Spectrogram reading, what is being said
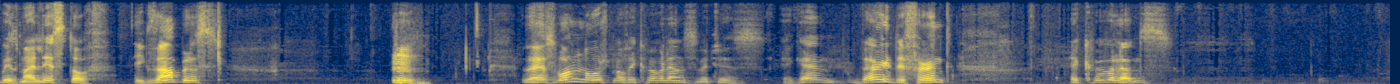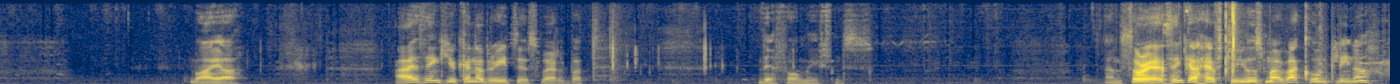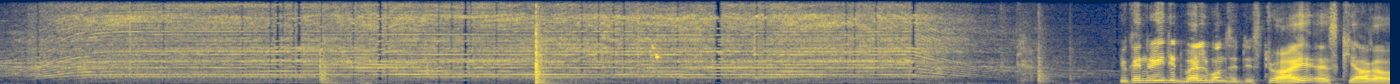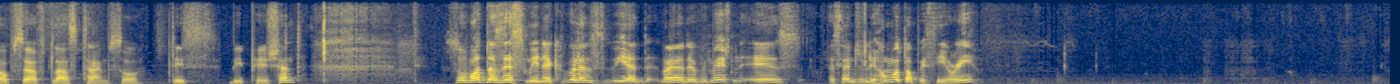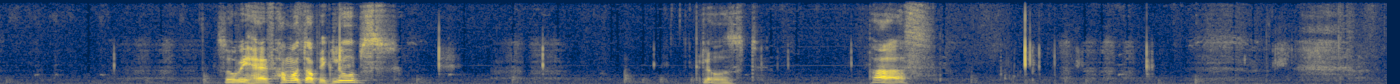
with my list of examples. There's one notion of equivalence which is, again, very different. Equivalence via, I think you cannot read this well, but deformations. I'm sorry, I think I have to use my vacuum cleaner. You can read it well once it is dry, as Chiara observed last time, so please be patient. So what does this mean? Equivalence via, via deformation is essentially homotopy theory. So we have homotopic loops, closed path,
